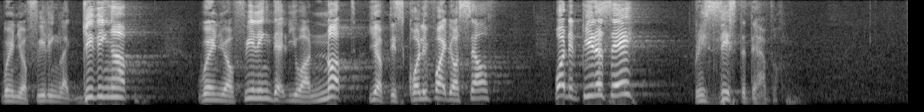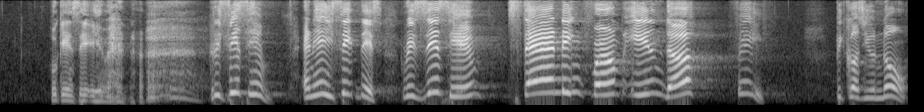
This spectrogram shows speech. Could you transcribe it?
when you're feeling like giving up, when you're feeling that you are not, you have disqualified yourself. What did Peter say? Resist the devil. Who can say amen? resist him. And he said this resist him, standing firm in the faith. Because you know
